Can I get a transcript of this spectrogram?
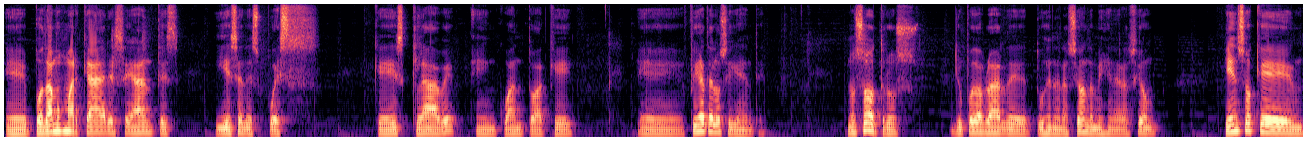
eh, podamos marcar ese antes y ese después, que es clave en cuanto a que, eh, fíjate lo siguiente, nosotros, yo puedo hablar de tu generación, de mi generación, pienso que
